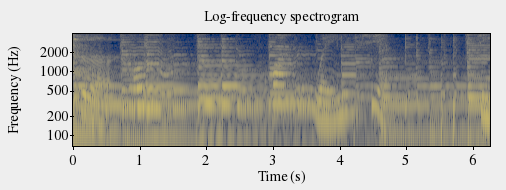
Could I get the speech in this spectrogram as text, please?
色通。宽为限，谨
